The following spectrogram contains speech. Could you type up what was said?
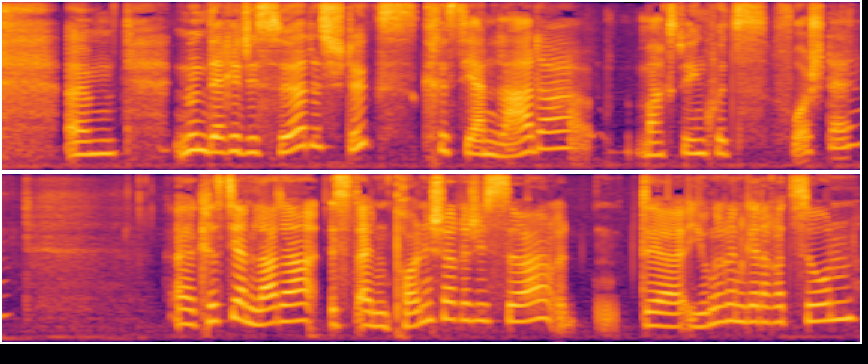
ähm, nun, der Regisseur des Stücks, Christian Lada, magst du ihn kurz vorstellen? Äh, Christian Lada ist ein polnischer Regisseur der jüngeren Generation,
